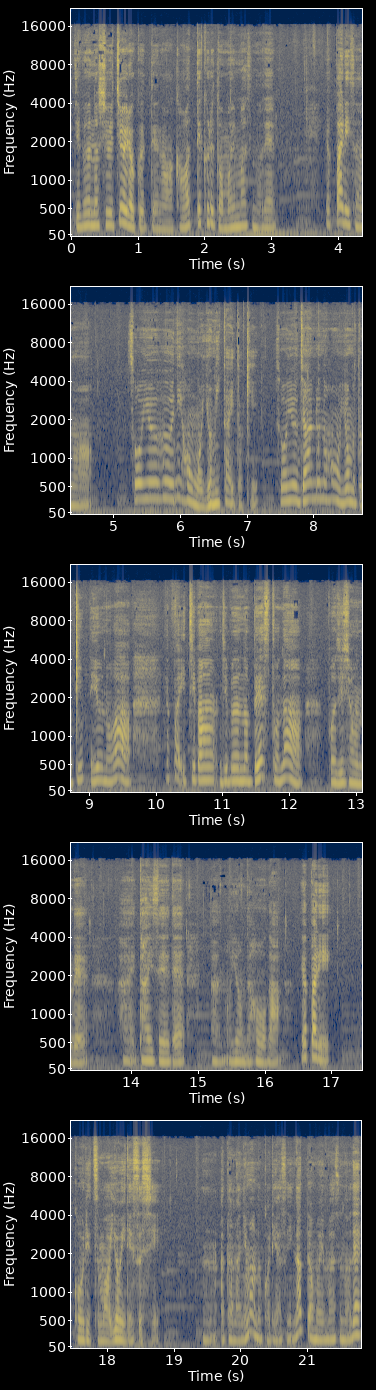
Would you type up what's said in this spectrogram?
自分の集中力っていうのは変わってくると思いますのでやっぱりそのそういう風に本を読みたい時そういうジャンルの本を読む時っていうのはやっぱ一番自分のベストなポジションで、はい、体勢であの読んだ方がやっぱり効率も良いですしうん、頭にも残りやすいなって思いますので、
